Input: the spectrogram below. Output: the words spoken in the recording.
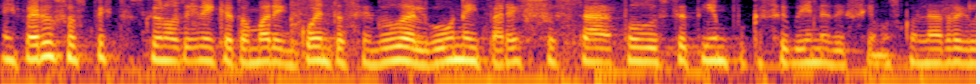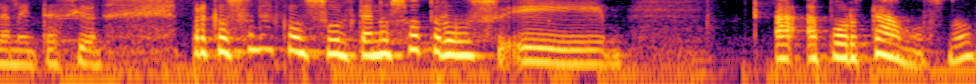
Hay varios aspectos que uno tiene que tomar en cuenta, sin duda alguna, y para eso está todo este tiempo que se viene, decíamos, con la reglamentación. Que una consulta, nosotros... Eh, aportamos, ¿no?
